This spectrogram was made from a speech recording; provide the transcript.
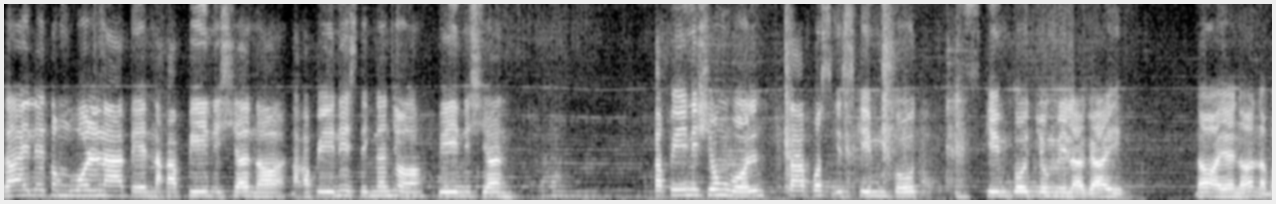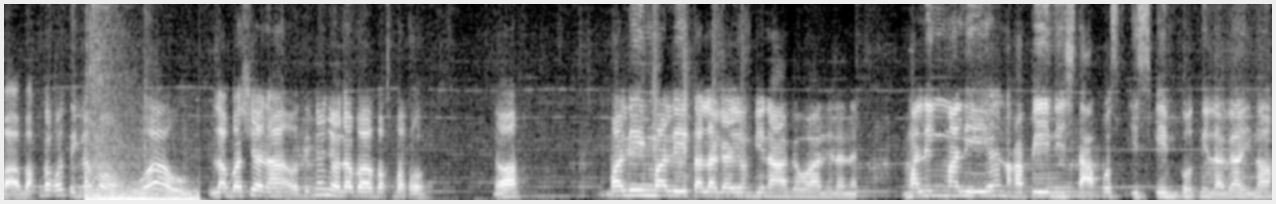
Dahil itong wall natin, naka-finish yan, no? Naka-finish, tignan nyo, oh. finish yan. Naka-finish yung wall, tapos skim coat. Skim coat yung nilagay. No, ayan, no? Nababakbak, oh. Tingnan mo. Wow! Labas yan, ha? O, tingnan nyo, nababakbak, oh. No? Maling-mali talaga yung ginagawa nila na maling-mali yan, naka-finish tapos skim coat nilagay, no?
